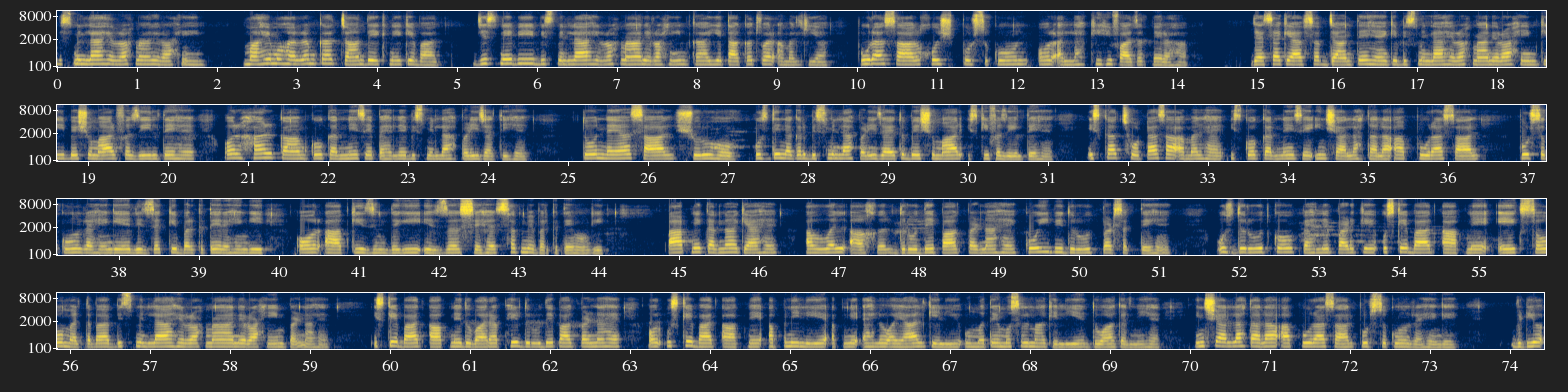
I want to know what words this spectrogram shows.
बिसमीम माह मुहर्रम का चाँद देखने के बाद, जिसने भी बिसमीम का ये ताकतवर अमल किया, पूरा साल खुश, पुरसकून और अल्लाह की हिफाजत में रहा। जैसा कि आप सब जानते हैं कि बिसमीम की बेशुमार फजीलतें हैं और हर काम को करने से पहले बिस्मिल्लाह पढ़ी जाती है। तो नया साल शुरू हो। उस दिन अगर बिस्मिल्लाह पढ़ी जाए तो बेशुमार इसकी फ़जीलतें हैं। इसका छोटा सा अमल है। इसको करने से इन ताला आप पूरा साल पुरसकून रहेंगे रिज़्ज़त की बरकतें रहेंगी और आपकी ज़िंदगी, इज़्ज़त, सेहत सब में बरकतें होंगी। आपने करना क्या है? अव्वल, आखिर, दरूद पाक पढ़ना है। कोई भी दरूद पढ़ सकते हैं। उस दरूद को पहले पढ़ के उसके बाद आपने एक सौ मरतबा बिसमीम पढ़ना है। इसके बाद आपने दोबारा फिर दरूद पाक पढ़ना है और उसके बाद आपने अपने लिए, अपने अहलो अयाल के लिए, उम्मत मुसलमा के लिए दुआ करनी है। इन ताला आप पूरा साल पुरसकून रहेंगे। वीडियो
